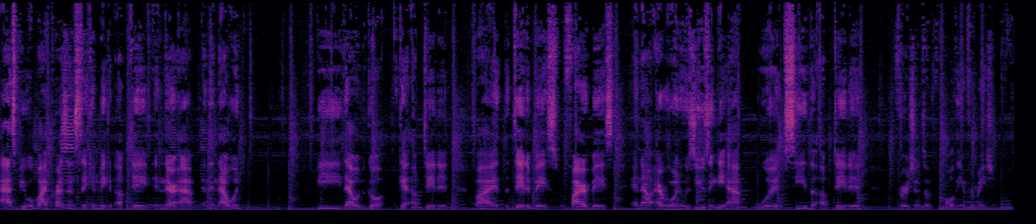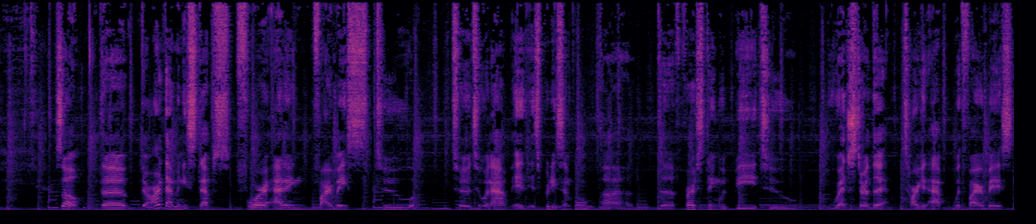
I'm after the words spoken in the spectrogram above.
As people buy presents, they can make an update in their app, and then that would be that would go get updated by the database Firebase, and now everyone who's using the app would see the updated versions of all the information. So the there aren't that many steps for adding Firebase to to, to an app. It, it's pretty simple. Uh, the first thing would be to register the target app with Firebase.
